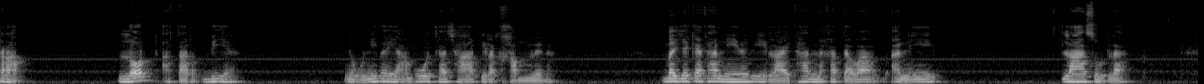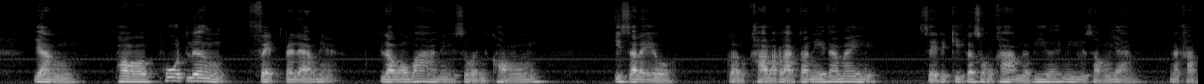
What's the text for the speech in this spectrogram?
ปรับลดอัตราดอกเบี้ย หนูนี่พยายามพูดช้าๆ ทีละคำเลยนะ ไม่ใช่แค่ท่านนี้นะพี่หลายท่านนะครับ แต่ว่าอันนี้ล่าสุดแล้วอย่างพอพูดเรื่องเฟดไปแล้วเนี่ย เรามาว่าในส่วนของ อิสราเอลกับข่าวหลักๆ ตอนนี้ถ้าไม่เศรษฐกิจกับสงครามนะพี่เอ้ยมีอยู่สองอย่างนะครับ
